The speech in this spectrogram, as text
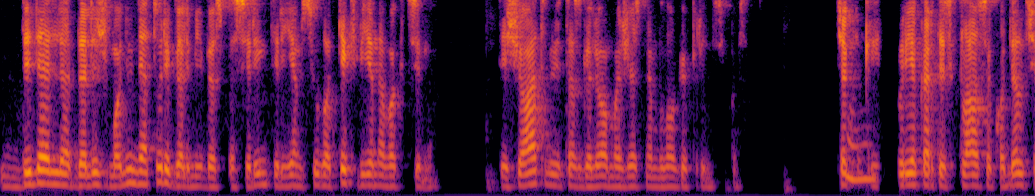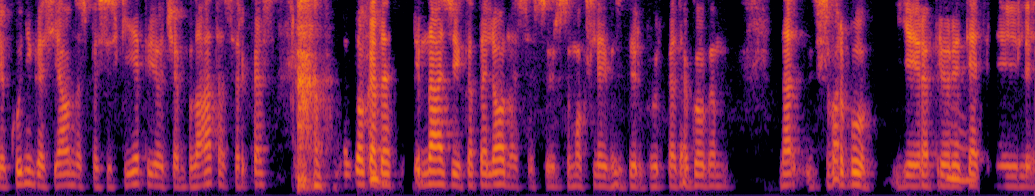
didelė dalis žmonių neturi galimybės pasirinkti ir jiems siūlo tik vieną vakciną. Tai šiuo atveju tas galioja mažesnio blogio principas. Čia mm. kai kurie kartais klausia, kodėl čia kunigas jaunas pasiskiepijo, čia blatas ar kas. Dėl to, kad gimnazijų kapelionas esu ir su moksleivis dirbu ir pedagogam. Na, svarbu, jie yra prioritetiniai eilė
